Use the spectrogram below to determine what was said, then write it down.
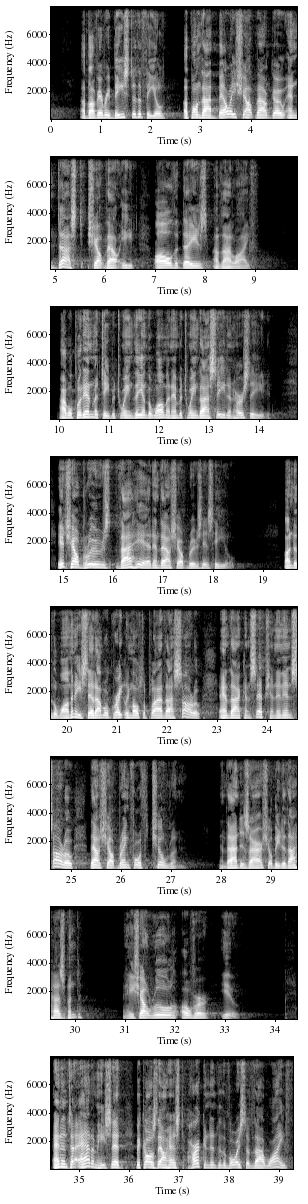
above every beast of the field. Upon thy belly shalt thou go, and dust shalt thou eat all the days of thy life. I will put enmity between thee and the woman, and between thy seed and her seed. It shall bruise thy head, and thou shalt bruise his heel. Unto the woman he said, I will greatly multiply thy sorrow and thy conception, and in sorrow thou shalt bring forth children. And thy desire shall be to thy husband, and he shall rule over you. And unto Adam he said, Because thou hast hearkened unto the voice of thy wife,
